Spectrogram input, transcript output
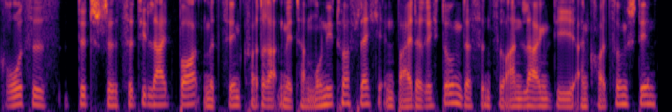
großes Digital City Light Board mit 10 Quadratmeter Monitorfläche in beide Richtungen, das sind so Anlagen, die an Kreuzungen stehen,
